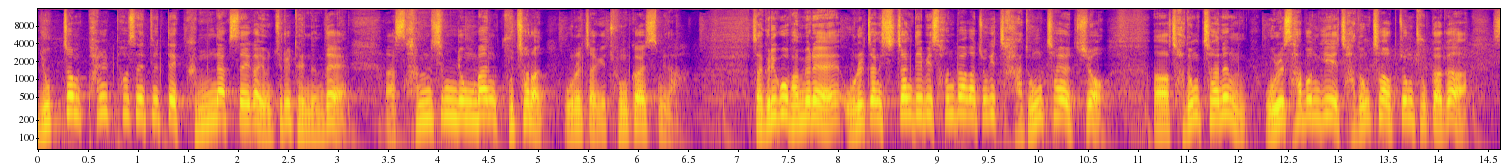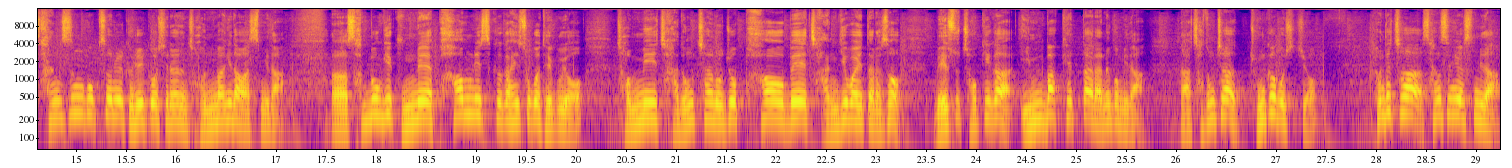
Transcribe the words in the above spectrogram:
6.8%대 급락세가 연출이 됐는데 36만 아, 9천 원 오늘장의 종가였습니다. 자 그리고 반면에 오늘장 시장 대비 선방화 쪽이 자동차였죠. 어, 자동차는 올 4분기 자동차 업종 주가가 상승 곡선을 그릴 것이라는 전망이 나왔습니다. 어, 3분기 국내 파업 리스크가 해소가 되고요. 전미 자동차 노조 파업의 장기화에 따라서 매수 적기가 임박했다라는 겁니다. 자, 자동차 종가 보시죠. 현대차 상승이었습니다.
